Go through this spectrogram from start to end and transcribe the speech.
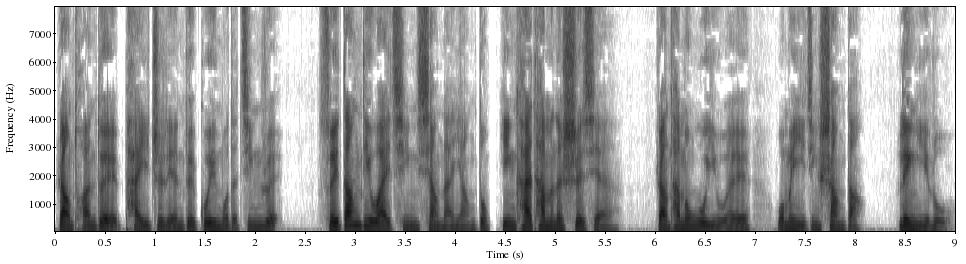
让团队派一支连队规模的精锐，随当地外勤向南洋动，引开他们的视线，让他们误以为我们已经上当；另一路，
